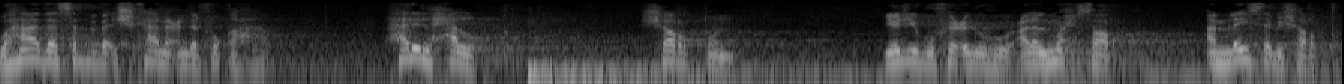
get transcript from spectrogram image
وهذا سبب إشكالا عند الفقهاء. هل الحلق شرط يجب فعله على المحصر أم ليس بشرط؟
